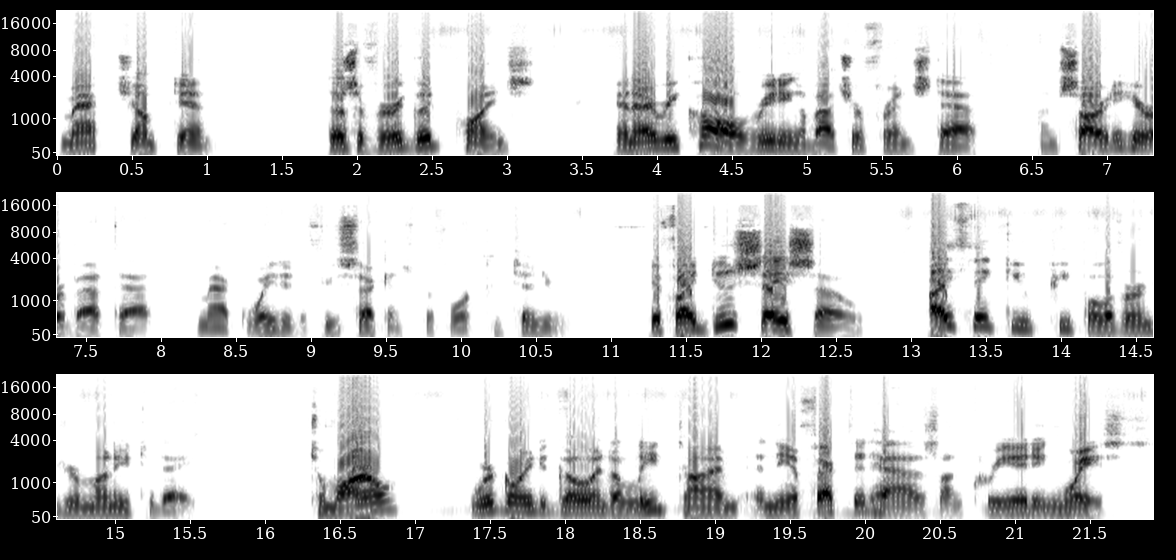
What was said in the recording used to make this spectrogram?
Mac jumped in. Those are very good points, and I recall reading about your friend's death. I'm sorry to hear about that. Mac waited a few seconds before continuing. If I do say so, I think you people have earned your money today. Tomorrow, we're going to go into lead time and the effect it has on creating wastes.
